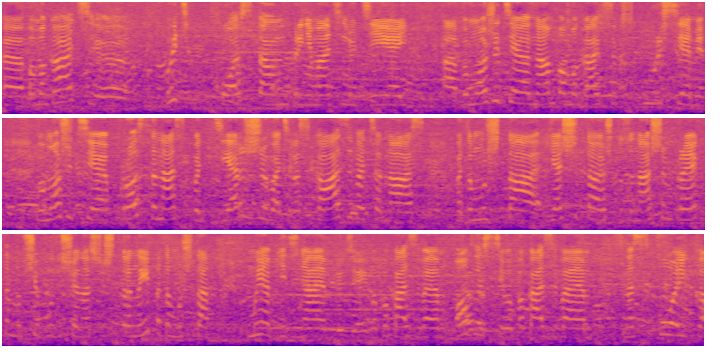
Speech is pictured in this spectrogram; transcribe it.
э, помогать э, быть хостом, принимать людей. А, Вы можете нам помогать с экскурсиями. Вы можете просто нас поддерживать, рассказывать о нас. Потому что я считаю, что за нашим проектом вообще будущее нашей страны, потому что мы объединяем людей. Мы показываем области, мы показываем, насколько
